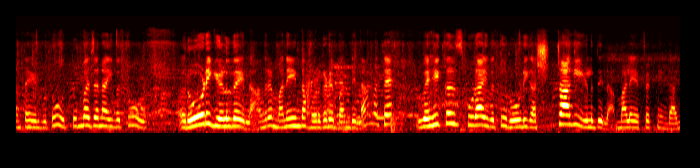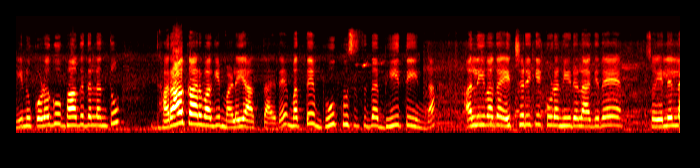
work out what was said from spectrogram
ಅಂತ ಹೇಳ್ಬಿಟ್ಟು ತುಂಬ ಜನ ಇವತ್ತು ರೋಡಿಗೆ ಇಳದೇ ಇಲ್ಲ. ಅಂದರೆ ಮನೆಯಿಂದ ಹೊರಗಡೆ ಬಂದಿಲ್ಲ. ಮತ್ತು ವೆಹಿಕಲ್ಸ್ ಕೂಡ ಇವತ್ತು ರೋಡಿಗೆ ಅಷ್ಟಾಗಿ ಇಳಿದಿಲ್ಲ ಮಳೆ ಎಫೆಕ್ಟ್ನಿಂದಾಗಿ ಇನ್ನು ಕೊಡಗು ಭಾಗದಲ್ಲಂತೂ ಧಾರಾಕಾರವಾಗಿ ಮಳೆಯಾಗ್ತಾ ಇದೆ. ಮತ್ತೆ ಭೂಕುಸಿತದ ಭೀತಿಯಿಂದ ಅಲ್ಲಿ ಇವಾಗ ಎಚ್ಚರಿಕೆ ಕೂಡ ನೀಡಲಾಗಿದೆ. ಸೊ ಎಲ್ಲೆಲ್ಲ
